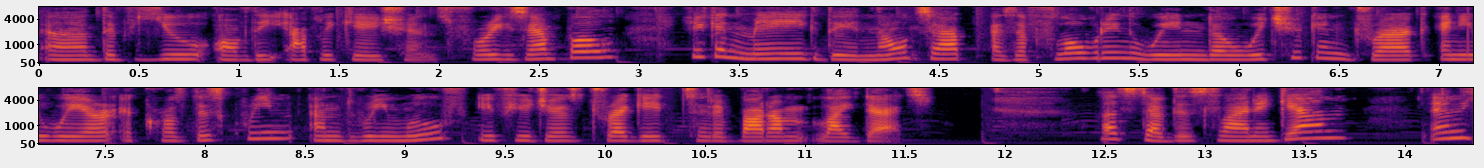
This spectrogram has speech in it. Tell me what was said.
uh, the view of the applications. For example, you can make the Notes app as a floating window which you can drag anywhere across the screen and remove if you just drag it to the bottom like that. Let's tap this line again and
